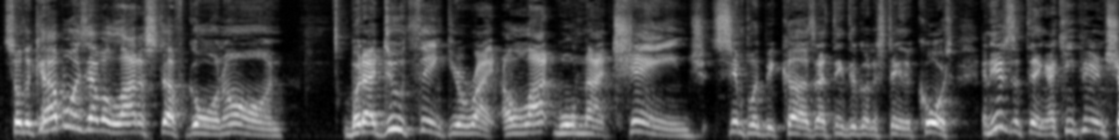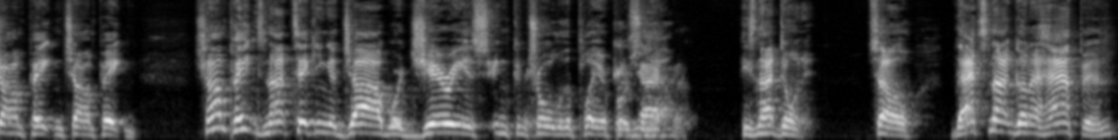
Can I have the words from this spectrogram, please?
So the Cowboys have a lot of stuff going on, but I do think you're right. A lot will not change simply because I think they're going to stay the course. And here's the thing I keep hearing Sean Payton, Sean Payton. Sean Payton's not taking a job where Jerry is in control of the player personnel. Exactly. He's not doing it. So that's not going to happen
